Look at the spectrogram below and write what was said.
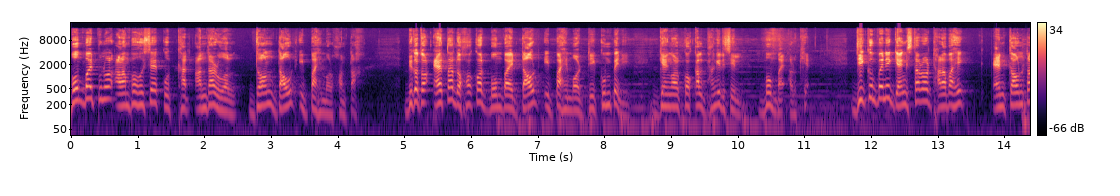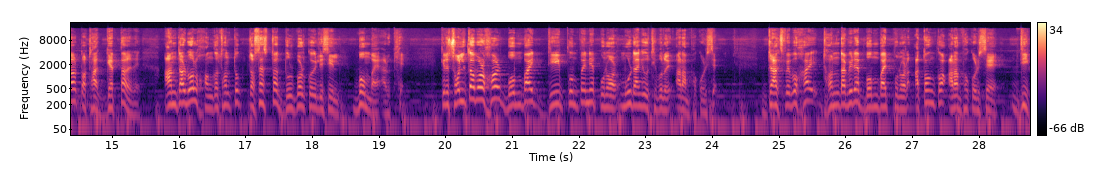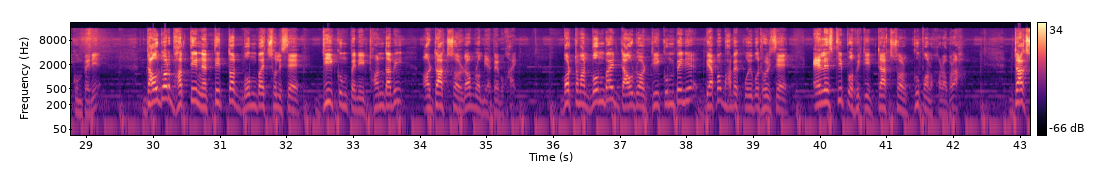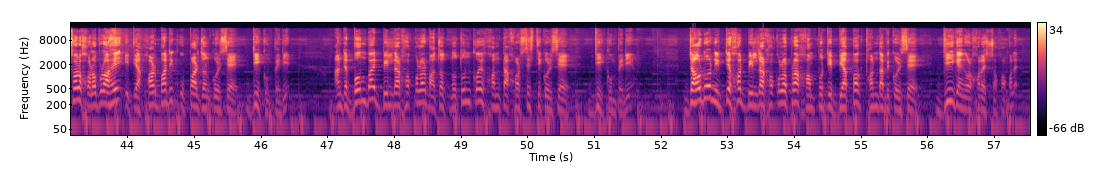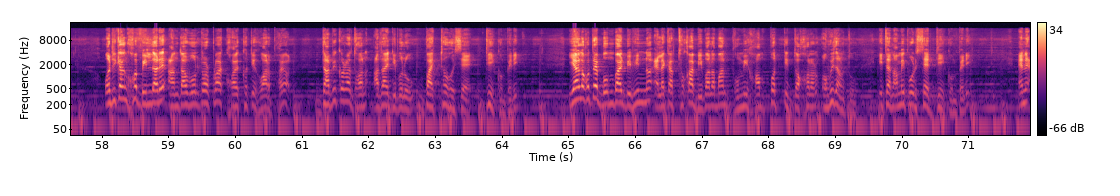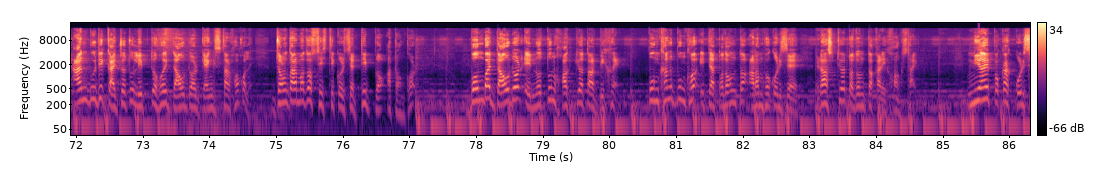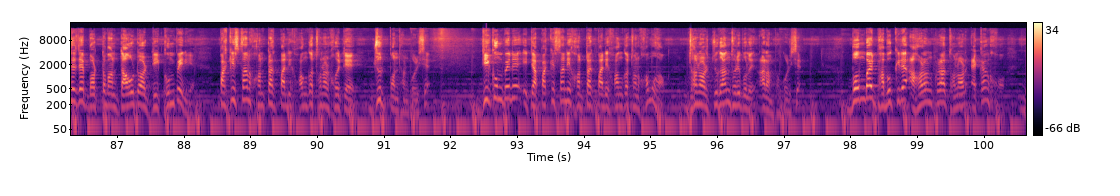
বোম্বাইত পুনৰ আৰম্ভ হৈছে কুখ্যাত আণ্ডাৰৱৰ্ল্ড ডন দাউদ ইব্ৰাহিমৰ সন্ত্ৰাস। বিগত এটা দশকত বোম্বাইৰ দাউদ ইব্ৰাহিমৰ ডি কোম্পেনী গেঙৰ কঁকাল ভাঙি দিছিল বোম্বাই আৰক্ষীয়ে। ডি কোম্পেনী গেংষ্টাৰৰ ধাৰাবাহিক এনকাউণ্টাৰ তথা গ্ৰেপ্তাৰেৰে আণ্ডাৰৱৰ্ল্ড সংগঠনটোক যথেষ্ট দুৰ্বল কৰি দিছিল বোম্বাই আৰক্ষীয়ে। কিন্তু চলিত বৰ্ষৰ বোম্বাইত ডি কোম্পেনীয়ে পুনৰ মূৰ দাঙি উঠিবলৈ আৰম্ভ কৰিছে। ড্ৰাগছ ব্যৱসায় ধন দাবীৰে বোম্বাইত পুনৰ আতংক আৰম্ভ কৰিছে ডি কোম্পেনীয়ে। দাউদৰ ভাতৃৰ নেতৃত্বত বোম্বাইত চলিছে ডি কোম্পেনীৰ ধন দাবী আৰু ড্ৰাগছৰ ৰমৰমীয়া ব্যৱসায়। বৰ্তমান বোম্বাইত দাউদৰ ডি কোম্পেনীয়ে ব্যাপকভাৱে কৰিব ধৰিছে এল এছ টি প্ৰভৃতি ড্ৰাগছৰ গোপন সৰবৰাহ। ড্ৰাগছৰ সৰবৰাহেই এতিয়া সৰ্বাধিক উপাৰ্জন কৰিছে ডি কোম্পেনীয়ে। আনহাতে বোম্বাইত বিল্ডাৰসকলৰ মাজত নতুনকৈ সন্ত্ৰাসৰ সৃষ্টি কৰিছে ডি কোম্পেনীয়ে। দাউদৰ নিৰ্দেশত বিল্ডাৰসকলৰ পৰা সম্প্ৰতি ব্যাপক ধন দাবী কৰিছে ডি গেঙৰ সদস্যসকলে। অধিকাংশ বিল্ডাৰে আণ্ডাৰৱৰ্ল্ডৰ পৰা ক্ষয় ক্ষতি হোৱাৰ ভয়ত দাবী কৰা ধন আদায় দিবলৈও বাধ্য হৈছে ডি কোম্পেনীক ইয়াৰ লগতে বোম্বাইৰ বিভিন্ন এলেকাত থকা বিবাদমান ভূমি সম্পত্তি দখলৰ অভিযানতো এতিয়া নামি পৰিছে ডি কোম্পেনী। এনে আইনবিৰোধী কাৰ্যতো লিপ্ত হৈ দাউদৰ গেংষ্টাৰসকলে জনতাৰ মাজত সৃষ্টি কৰিছে তীব্ৰ আতংকৰ। বোম্বাইত দাউদৰ এই নতুন সক্ৰিয়তাৰ বিষয়ে পুংখানুপুংখ এতিয়া তদন্ত আৰম্ভ কৰিছে ৰাষ্ট্ৰীয় তদন্তকাৰী সংস্থাই। ন্যায় প্ৰকাশ কৰিছে যে বৰ্তমান দাউদৰ ডি কোম্পেনীয়ে পাকিস্তান সন্ত্ৰাসবাদী সংগঠনৰ সৈতে জোট বন্ধন কৰিছে। ডি কোম্পেনীয়ে এতিয়া পাকিস্তানী সন্ত্ৰাসবাদী সংগঠনসমূহক ধনৰ যোগান ধৰিবলৈ আৰম্ভ কৰিছে। বোম্বাইত ভাবুকিৰে আহৰণ কৰা ধনৰ একাংশ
